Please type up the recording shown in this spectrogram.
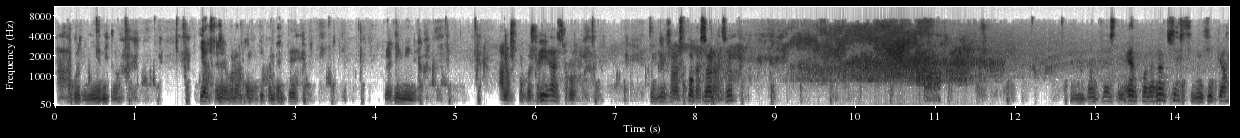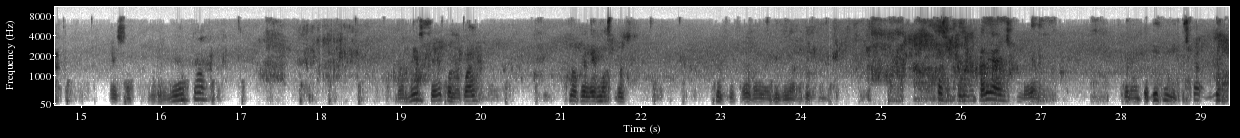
a aburrimiento y el cerebro automáticamente lo elimina a los pocos días o incluso a las pocas horas, ¿no? Entonces, leer por la noche significa eso, aburrimiento, dormirse, con lo cual lo que leemos, pues. Entonces, la tarea es leer durante 10 minutos cada día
